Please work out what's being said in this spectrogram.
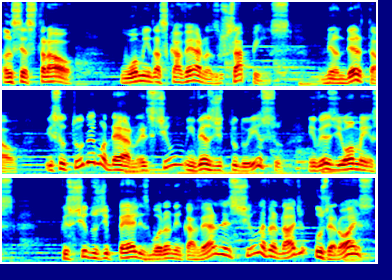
ancestral, o homem das cavernas, os sapiens, Neandertal. Isso tudo é moderno. Eles tinham, em vez de tudo isso, em vez de homens vestidos de peles morando em cavernas, eles tinham, na verdade, os heróis,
